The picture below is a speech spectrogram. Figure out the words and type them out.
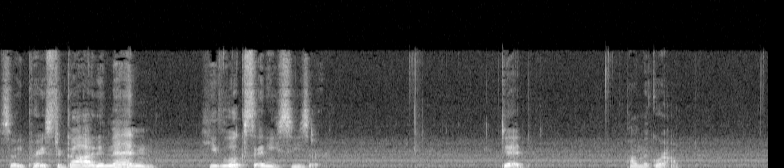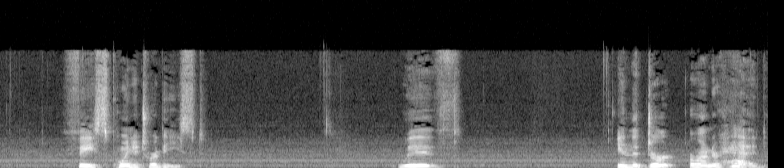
So he prays to God, and then he looks and he sees her dead on the ground, face pointed toward the east, with in the dirt around her head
